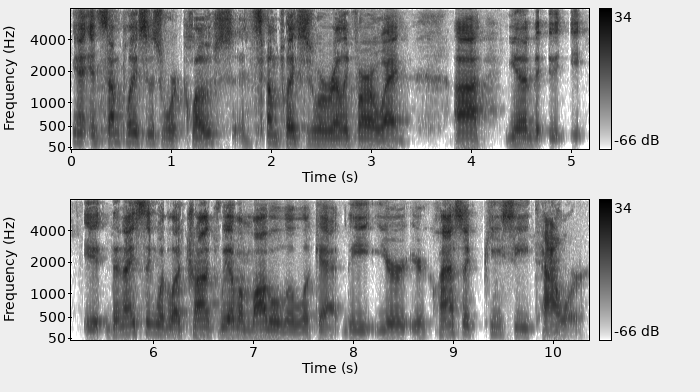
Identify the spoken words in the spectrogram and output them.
Yeah, in some places we're close, in some places we're really far away. Uh, you know, the, it, the nice thing with electronics, we have a model to look at. The your your classic PC tower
